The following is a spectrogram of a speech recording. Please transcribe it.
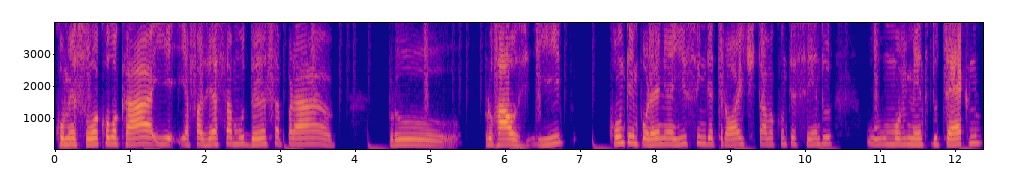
começou a colocar e, e a fazer essa mudança para pro, pro house. E contemporâneo a isso, em Detroit estava acontecendo o movimento do techno,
